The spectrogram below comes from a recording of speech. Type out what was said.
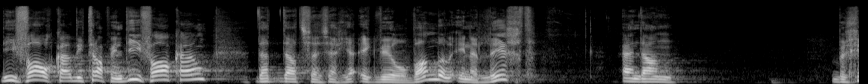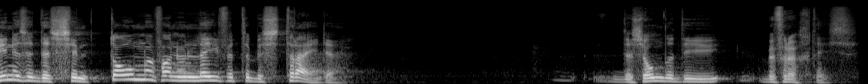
die valkuil, die trap in die valkuil, dat, dat ze zeggen, ja, ik wil wandelen in het licht. En dan beginnen ze de symptomen van hun leven te bestrijden. De zonde die bevrucht is,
